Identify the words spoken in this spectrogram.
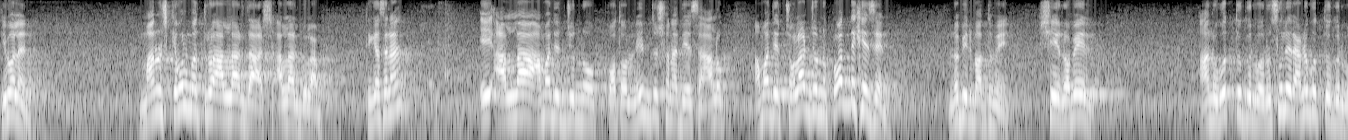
কি বলেন? মানুষ কেবলমাত্র আল্লাহর দাস, আল্লাহর গোলাম। ঠিক আছে না? এই আল্লাহ আমাদের জন্য পথ নির্দেশনা দিয়েছেন, আলোক আমাদের চলার জন্য পথ দেখিয়েছেন নবীর মাধ্যমে। সে রবের আনুগত্য করব, রসুলের আনুগত্য করব।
